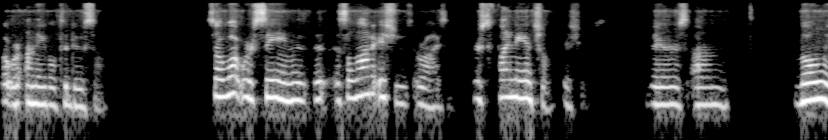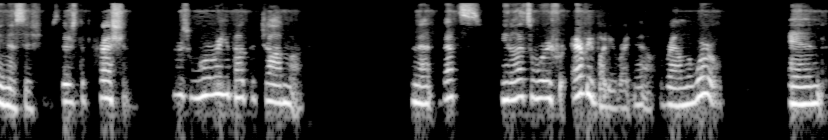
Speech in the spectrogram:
but were unable to do so. So, what we're seeing is, is a lot of issues arising. There's financial issues, there's um, loneliness issues, there's depression, there's worry about the job market. And that that's you know that's a worry for everybody right now around the world. And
